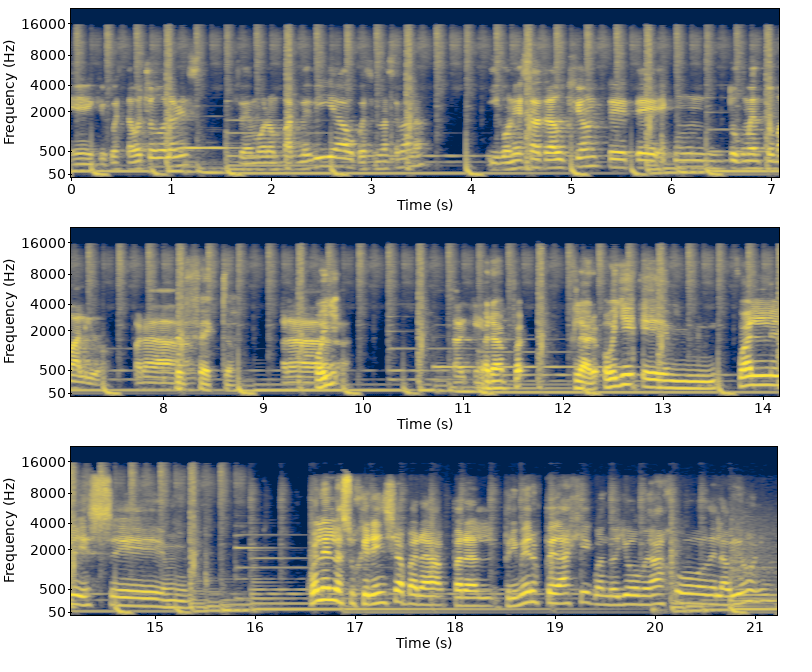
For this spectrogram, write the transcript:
eh, que cuesta 8 dólares, se demora un par de días o puede ser una semana, y con esa traducción te, te- es un documento válido para, Perfecto. para Oye, saber quién Para, pa- claro, oye, em, ¿cuál es em, cuál es la sugerencia para, para el primer hospedaje cuando yo me bajo del avión?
